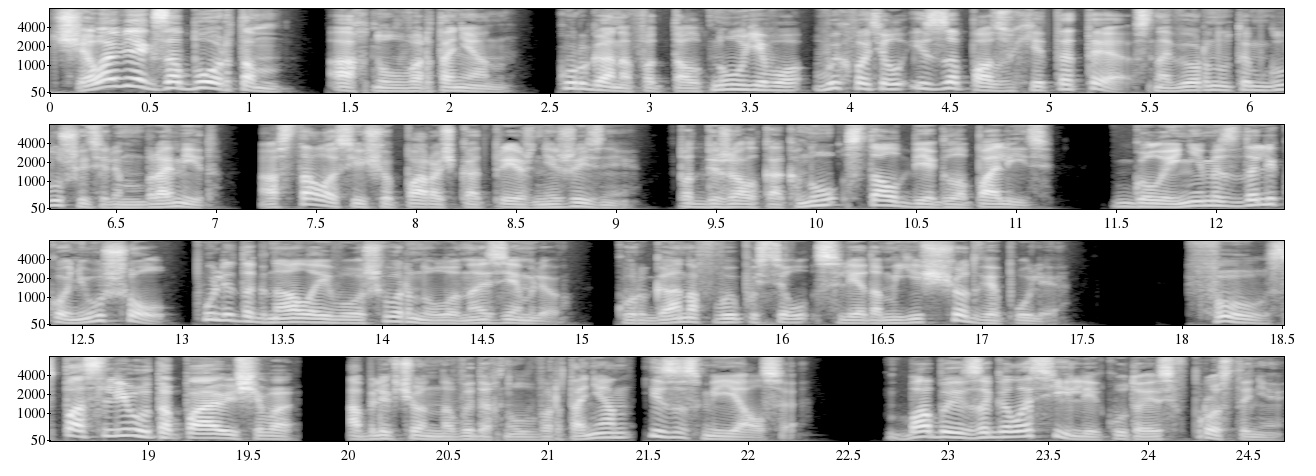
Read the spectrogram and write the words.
«Человек за бортом!» — ахнул Вартанян. Курганов оттолкнул его, выхватил из-за пазухи ТТ с навернутым глушителем бромид. Осталась еще парочка от прежней жизни. Подбежал к окну, стал бегло палить. Голый немец далеко не ушел. Пуля догнала его, швырнула на землю. Курганов выпустил следом еще две пули. «Фу, спасли утопающего!» Облегченно выдохнул Вартанян и засмеялся. Бабы заголосили, кутаясь в простыни.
